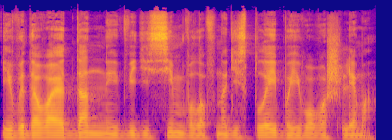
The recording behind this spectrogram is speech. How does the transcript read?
и выдавая данные в виде символов на дисплей боевого шлема.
